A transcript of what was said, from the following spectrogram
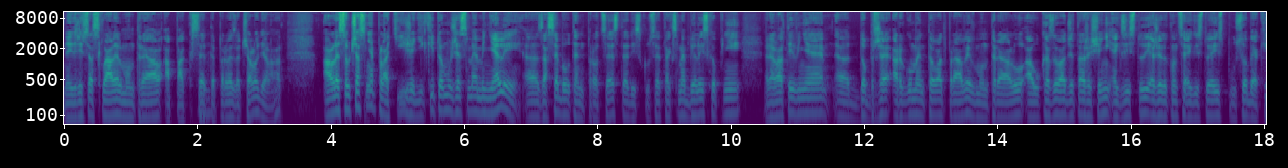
nejdřív se schválil Montreal a pak se hmm. teprve začalo dělat. Ale současně platí, že díky tomu, že jsme měli eh, za sebou ten proces té diskuse, tak jsme byli schopni relativně eh, dobře argumentovat právě v Montrealu a ukazovat, že ta řešení existují a že dokonce existuje i způsob, jak,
